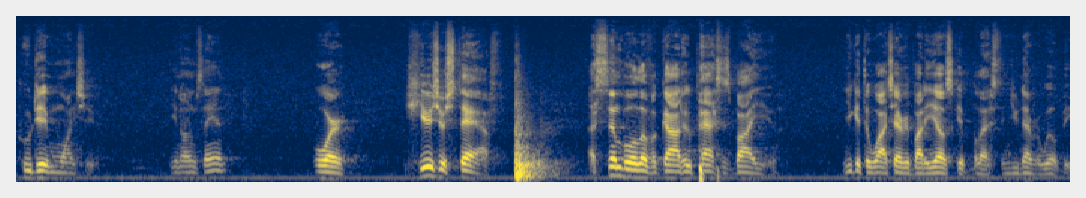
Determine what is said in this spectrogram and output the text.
who didn't want you. You know what I'm saying? Or here's your staff, a symbol of a God who passes by you. You get to watch everybody else get blessed, and you never will be.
